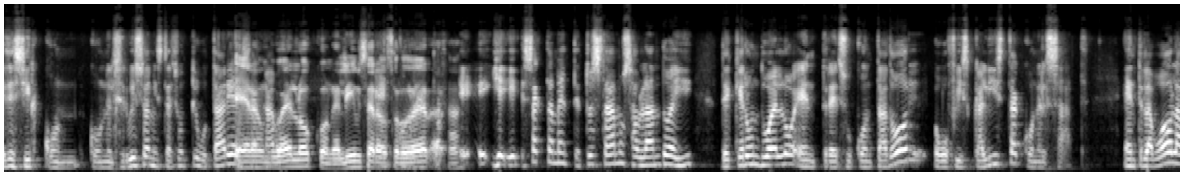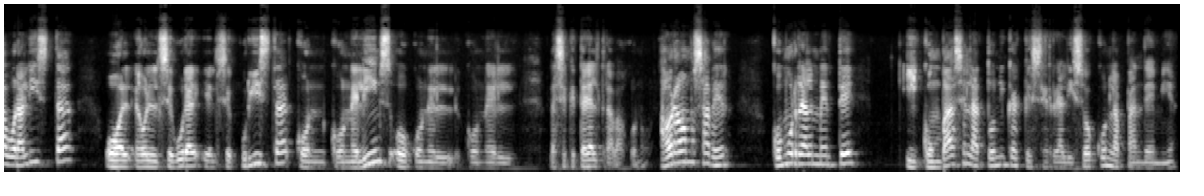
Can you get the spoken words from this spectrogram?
es decir, con, con el Servicio de Administración Tributaria. Era un duelo, con el IMSS era otro duelo. E, e, exactamente, entonces estábamos hablando ahí de que era un duelo entre su contador o fiscalista con el SAT, entre el abogado laboralista o el, el, el securista con, con, el IMSS o con, el, con el, la Secretaría del Trabajo. ¿no? Ahora vamos a ver cómo realmente, y con base en la tónica que se realizó con la pandemia,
